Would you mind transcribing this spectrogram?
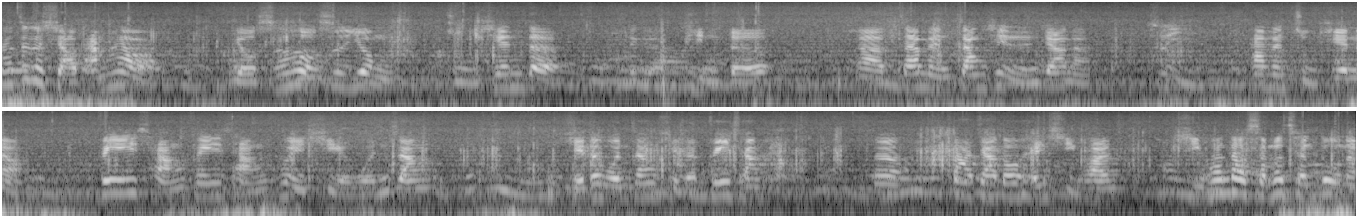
那这个小唐号有时候是用祖先的这个品德那他们张姓人家呢，是以他们祖先呢、非常非常会写文章，写的文章写得非常好，那大家都很喜欢，喜欢到什么程度呢？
